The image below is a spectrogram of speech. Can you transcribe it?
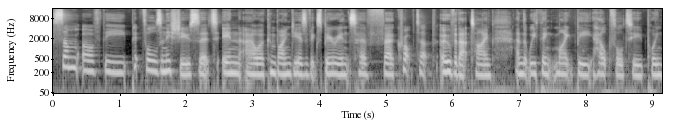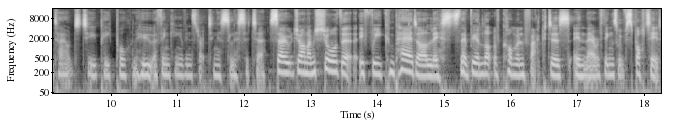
some of the pitfalls and issues that in our combined years of experience have uh, cropped up over that time and that we think might be helpful to point out to people who are thinking of instructing a solicitor. So, Jon, I'm sure that if we compared our lists, there'd be a lot of common factors in there of things we've spotted.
